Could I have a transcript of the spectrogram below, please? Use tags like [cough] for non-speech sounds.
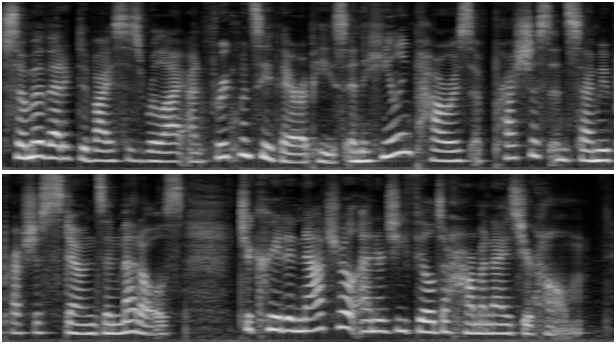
Somavedic devices rely on frequency therapies and the healing powers of precious and semi precious stones and metals to create a natural energy field to harmonize your home.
